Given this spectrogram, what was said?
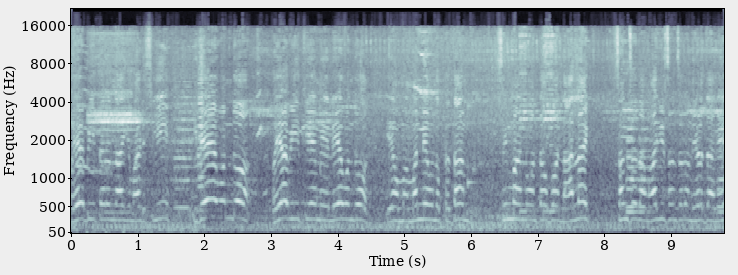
ಭಯಭೀತರನ್ನಾಗಿ ಮಾಡಿಸಿ, ಇದೇ ಒಂದು ಭಯಭೀತಿಯ ಮೇಲೆ ಒಂದು ಮೊನ್ನೆ ಒಂದು ಪ್ರತಾಪ್ ಸಿಂಹ ಅನ್ನುವಂಥ ಒಬ್ಬ ನಾಲ್ಕು ಸಂಸದ, ಮಾಜಿ ಸಂಸದ ಹೇಳ್ತಾನೆ,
